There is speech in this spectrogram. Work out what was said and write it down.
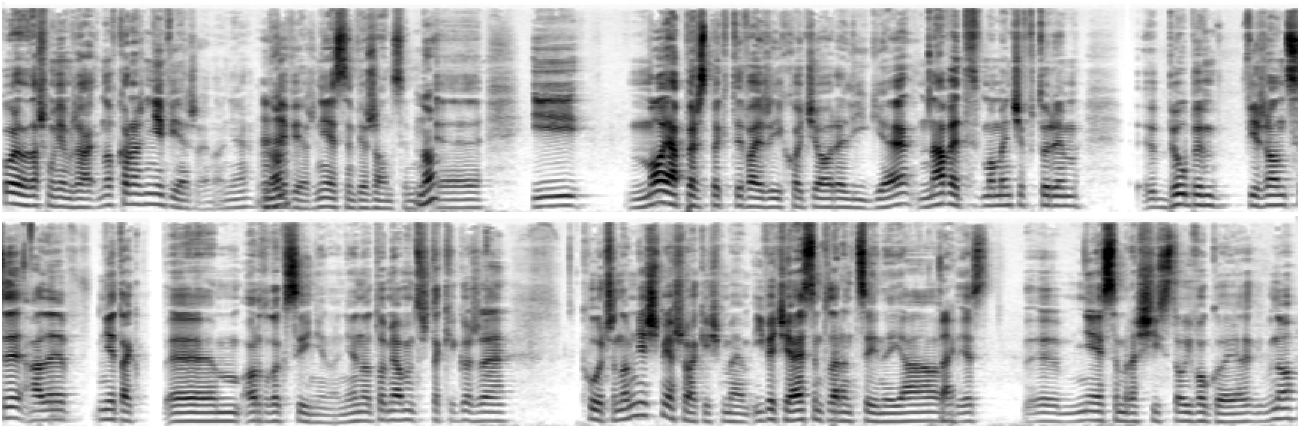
kurde, no zawsze mówiłem, że no w każdym razie nie wierzę, no nie? No. Nie wierzę, nie jestem wierzącym. No. Yy, I moja perspektywa, jeżeli chodzi o religię, nawet w momencie, w którym y, byłbym wierzący, ale nie tak em, ortodoksyjnie, no nie? No to miałbym coś takiego, że kurczę, no mnie śmieszą jakieś mem. I wiecie, ja jestem tolerancyjny, ja Tak. jest, nie jestem rasistą i w ogóle, ja, no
